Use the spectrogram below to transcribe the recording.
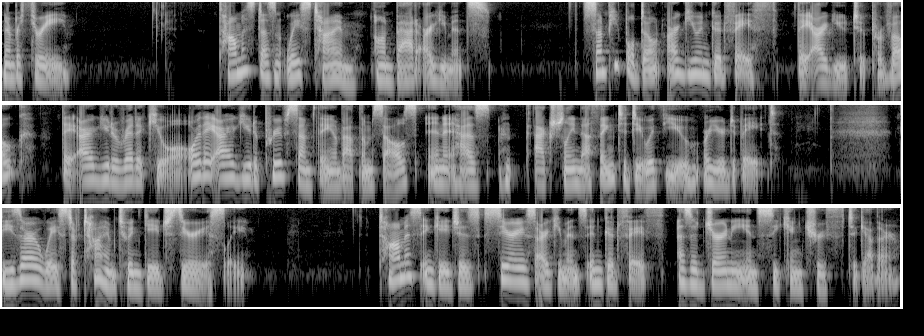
Number three, Thomas doesn't waste time on bad arguments. Some people don't argue in good faith, they argue to provoke, they argue to ridicule or they argue to prove something about themselves, and it has actually nothing to do with you or your debate. These are a waste of time to engage seriously. Thomas engages serious arguments in good faith as a journey in seeking truth together.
